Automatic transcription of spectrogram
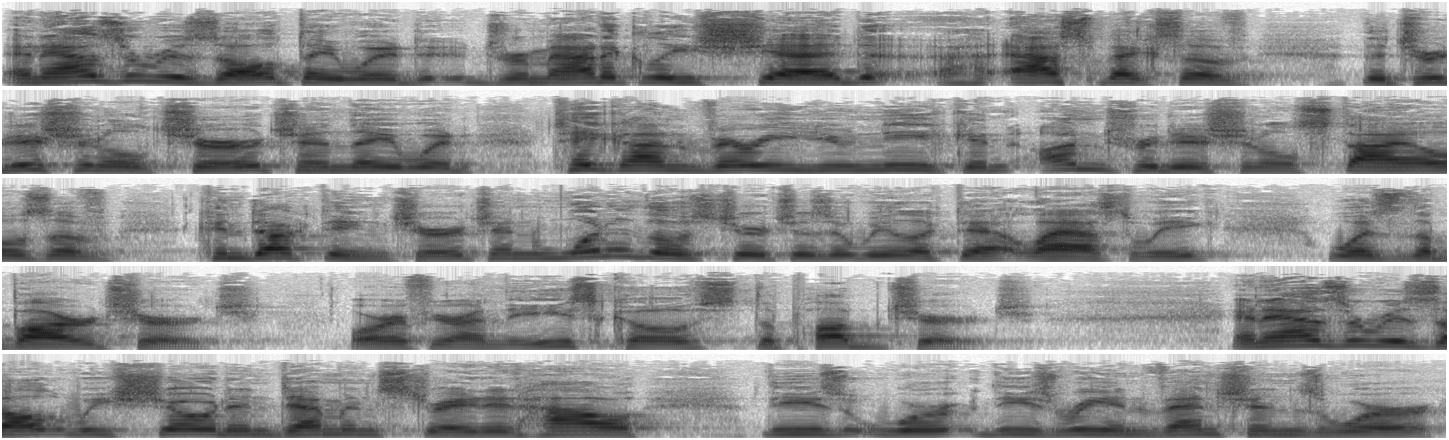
And as a result, they would dramatically shed aspects of the traditional church and they would take on very unique and untraditional styles of conducting church. And one of those churches that we looked at last week was the bar church, or if you're on the East Coast, the pub church. And as a result, we showed and demonstrated how these, were, these reinventions were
